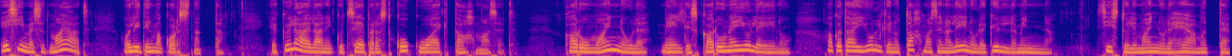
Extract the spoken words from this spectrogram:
esimesed majad olid ilma korstnata ja külaelanikud seepärast kogu aeg tahmased karu Mannule meeldis karuneiu Leenu, aga ta ei julgenud tahmasena Leenule külla minna siis tuli Mannule hea mõte.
